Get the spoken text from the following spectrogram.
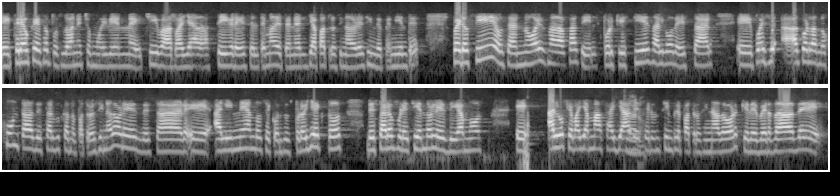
Eh, creo que eso pues lo han hecho muy bien eh, Chivas, Rayadas, Tigres, el tema de tener ya patrocinadores independientes, pero sí, o sea, no es nada fácil porque sí es algo de estar eh, pues acordando juntas, de estar buscando patrocinadores, de estar eh, alineándose con sus proyectos, de estar ofreciéndoles, digamos, eh, algo que vaya más allá Claro. de ser un simple patrocinador, que de verdad eh,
